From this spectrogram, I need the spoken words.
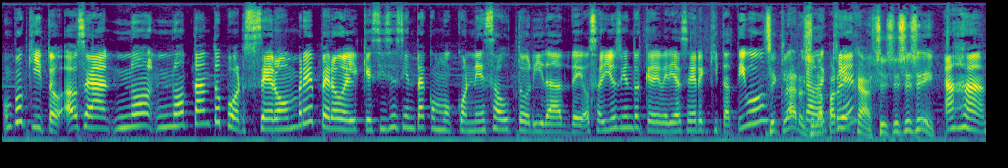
un poquito. O sea, no, no tanto por ser hombre, pero el que sí se sienta como con esa autoridad de. O sea, yo siento que debería ser equitativo. Sí, claro, es una quien. pareja. Sí, sí, sí, sí. Ajá,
